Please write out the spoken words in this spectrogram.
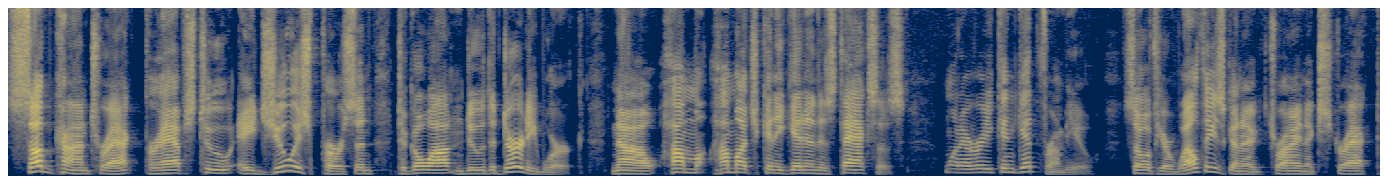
subcontract perhaps to a Jewish person to go out and do the dirty work. Now, how, how much can he get in his taxes? Whatever he can get from you. So if you're wealthy, he's going to try and extract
